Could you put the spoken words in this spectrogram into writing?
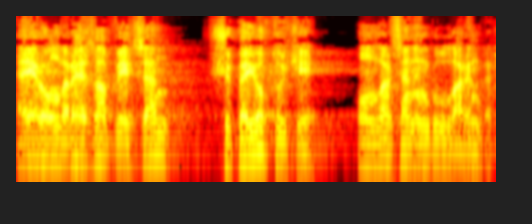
Əgər onlara əzab versən, şübhə yoxdur ki, onlar sənin qullarındır.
